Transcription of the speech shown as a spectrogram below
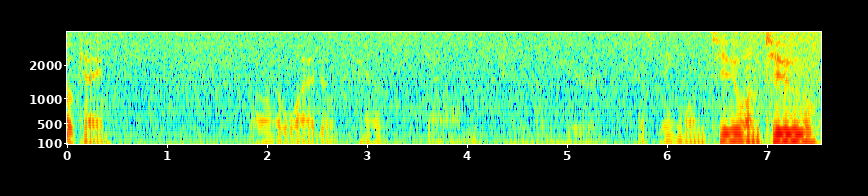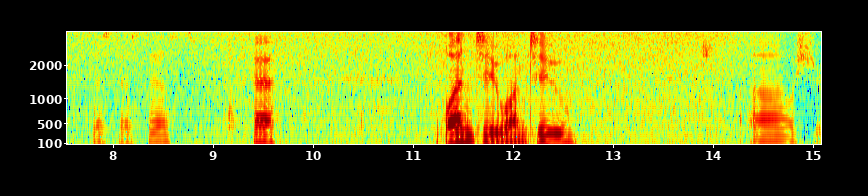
Okay. I don't know why I don't have sound here. Testing one two one two. Test test test. Ah. One two one two. Oh sure.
